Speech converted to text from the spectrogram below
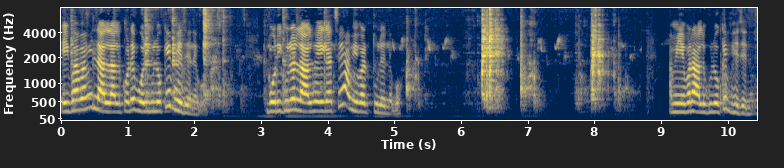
এইভাবে আমি লাল লাল করে বড়িগুলোকে ভেজে নেব। বড়িগুলো লাল হয়ে গেছে, আমি এবার তুলে নেব। আমি এবার আলুগুলোকে ভেজে নেব।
